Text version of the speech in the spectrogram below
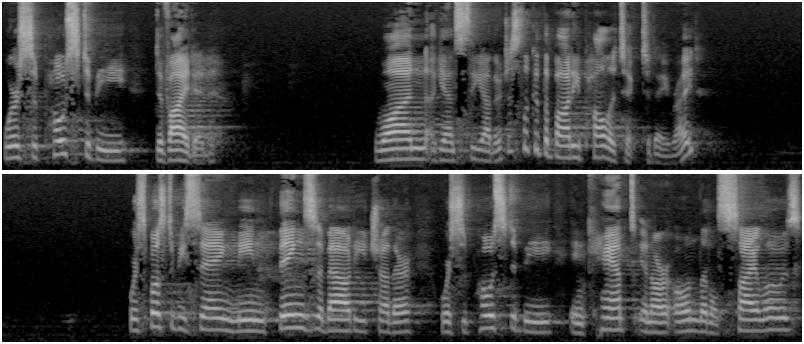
We're supposed to be divided, one against the other. Just look at the body politic today, right? We're supposed to be saying mean things about each other. We're supposed to be encamped in our own little silos,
